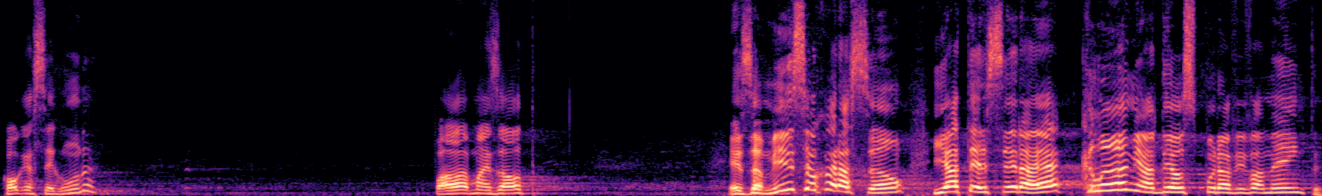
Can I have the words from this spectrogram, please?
Qual que é a segunda? Fala mais alto. Examine seu coração. E a terceira é: clame a Deus por avivamento.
